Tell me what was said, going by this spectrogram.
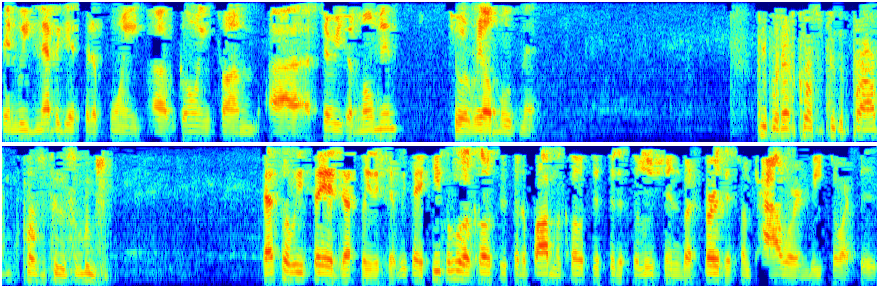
then we'd never get to the point of going from uh, a series of moments to a real movement. People that's closer to the problem, closer to the solution. That's what we say at Just Leadership. We say people who are closest to the problem are closest to the solution, but furthest from power and resources.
